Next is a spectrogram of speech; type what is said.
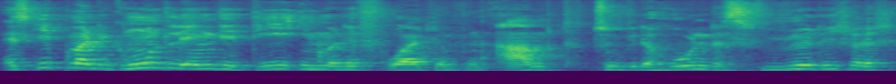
Es gibt mal die grundlegende Idee, immer den vorgegebenen Abend zu wiederholen. Das würde ich euch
